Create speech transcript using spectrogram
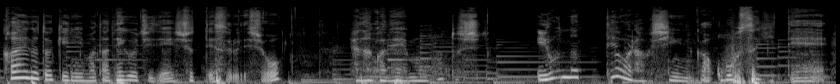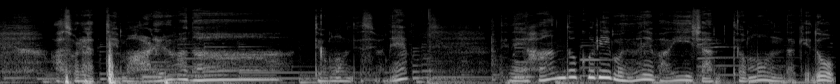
帰る時にまた出口でシュッてするでしょ？いやなんかねもうほんといろんな手を洗うシーンが多すぎてあそりゃ手も荒れるわなーって思うんですよね。でねハンドクリーム塗ればいいじゃんって思うんだけど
